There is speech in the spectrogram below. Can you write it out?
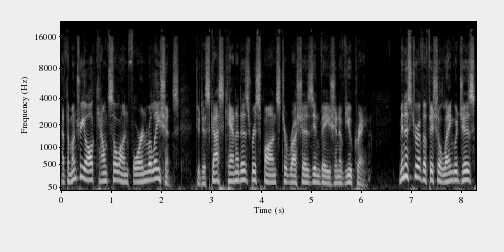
at the Montreal Council on Foreign Relations to discuss Canada's response to Russia's invasion of Ukraine. Minister of Official Languages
